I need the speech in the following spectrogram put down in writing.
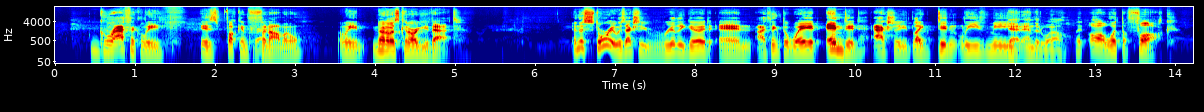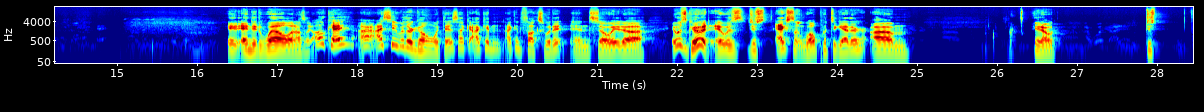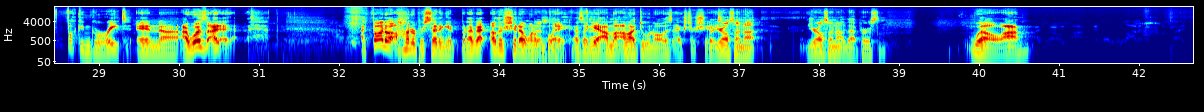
graphically is fucking Right. phenomenal. I mean, none of us can argue that. And the story was actually really good, and I think the way it ended actually like didn't leave me Yeah, it ended well. like, oh, what the fuck. It ended well, and I was like, okay, I, I see where they're going with this. I, I can I can fucks with it, and so it uh it was good. It was just excellent, well put together. Um, you know, just fucking great. And uh, I was I. I I thought about 100%ing it, but I've got other shit I want to play. I was like, yeah, I'm not, I'm not doing all this extra shit. But you're also not you're also not that person. Well, um,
